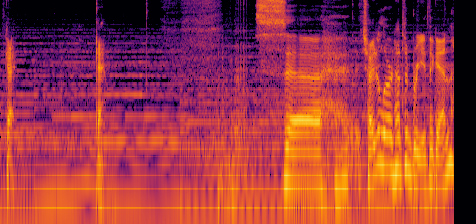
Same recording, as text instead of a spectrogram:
Okay. Okay. So, try to learn how to breathe again.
